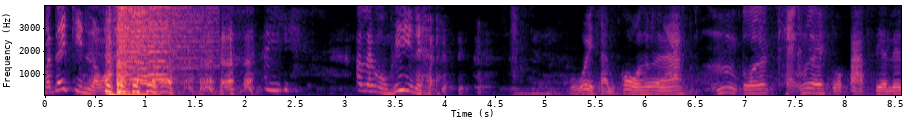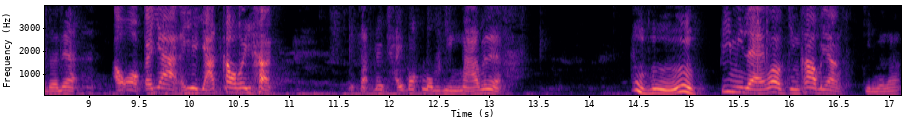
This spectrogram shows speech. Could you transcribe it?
มันได้กลินเหรอวะ อะไรของพี่เนี่ย โอ้ยแซมโก้เท่านั้นนะอืมตัวแข็งเลย ตัวปราบเซียนเลยตัวเนี้ยเอาออกก็ยากไอ้เหี้ยยัดเข้าก็ยากไอ้จัดไม่งใช้บล็อกลมยิงมาไปะเนี่ยอือหือพี่มีแรงว่ากินข้าวไปยัง กินมาแล้ว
